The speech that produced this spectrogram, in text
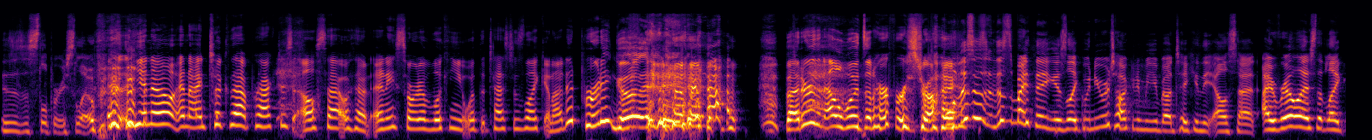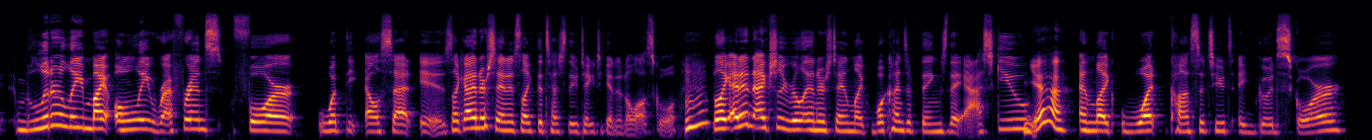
This is a slippery slope. you know, and I took that practice LSAT without any sort of looking at what the test is like, and I did pretty good. Better than Elle Woods on her first try. well, this is this is my thing. Is like when you were talking to me about taking the LSAT, I realized that like literally my only reference for what the LSAT is. Like I understand it's like the test that you take to get into law school, Mhm. but like I didn't actually really understand like what kinds of things they ask you yeah. and like what constitutes a good score.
